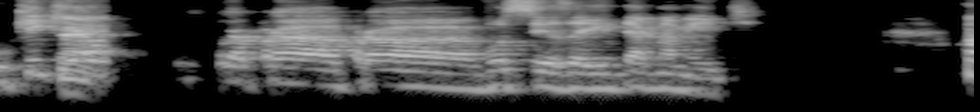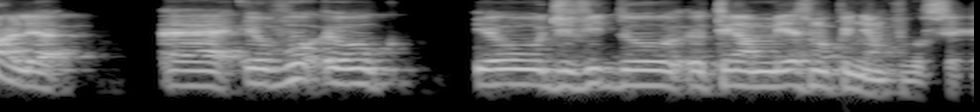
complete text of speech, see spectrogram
o que, que é, é para vocês aí internamente? Olha, é, eu vou. Eu, eu divido, eu tenho a mesma opinião que você.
